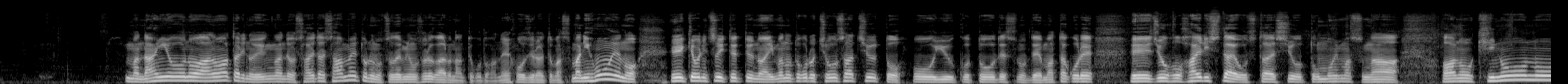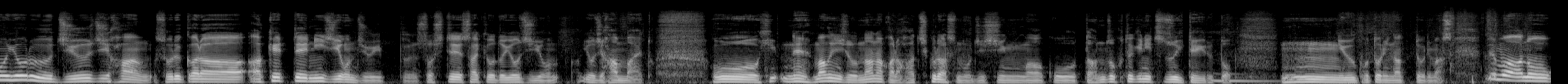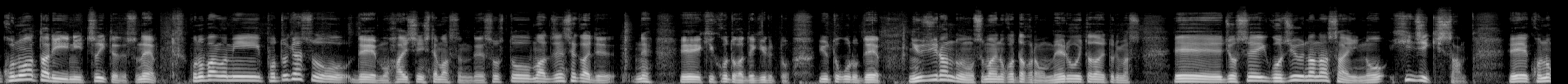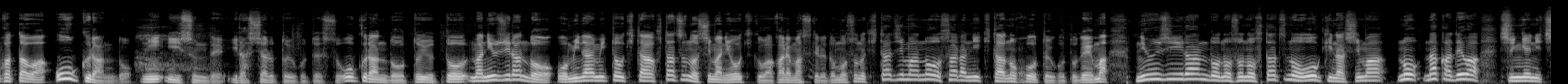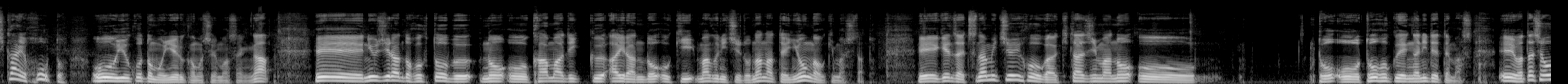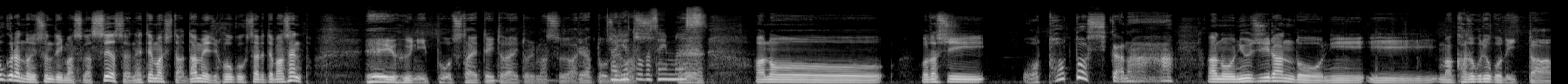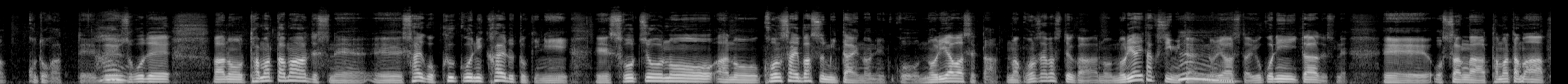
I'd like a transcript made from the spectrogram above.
まあ、南洋のあの辺りの沿岸では最大3メートルの津波の恐れがあるなんてことがね、報じられてます。まあ、日本への影響についてっていうのは今のところ調査中ということですので、またこれ、えー、情報入り次第お伝えしようと思いますが、あの、昨日の夜10時半、それから明けて2時41分、そして先ほど4時 ,4 4時半前と。おね、マグニチュード7から8クラスの地震がこう断続的に続いているとうんいうことになっております。でもあのこの辺りについてですねこの番組ポッドキャストでも配信してますんでそうするとまあ全世界でね、えー、聞くことができるというところでニュージーランドのお住まいの方からもメールをいただいております。えー、女性57歳のひじきさん、えー、この方はオークランドに住んでいらっしゃるということです。オークランドというとまあニュージーランド南南と北2つの島に大きく分かれますけれどもその北島のさらに北の方ということで、まあ、ニュージーランドのその2つの大きな島の中では震源に近い方ということも言えるかもしれませんが、えー、ニュージーランド北東部のカーマディックアイランド沖マグニチュード7.4が起きましたと、えー、現在津波注意報が北島のと東北沿岸に出てます、えー、私はオークランドに住んでいますがすやすや寝てましたダメージ報告されてませんとえー、いうふうに一報を伝えていただいております。ありがとうございます。ありがとうございます。えー、あのー、私、一昨年かな。あのニュージーランドに、まあ、家族旅行で行ったことがあって、はい、でそこであのたまたまですね、えー、最後空港に帰るときに、えー、早朝のあの根菜バスみたいのにこう乗り合わせた、まあ、根菜バスというかあの乗り合いタクシーみたいに乗り合わせた横にいたですね、うん、えー、おっさんがたまたま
